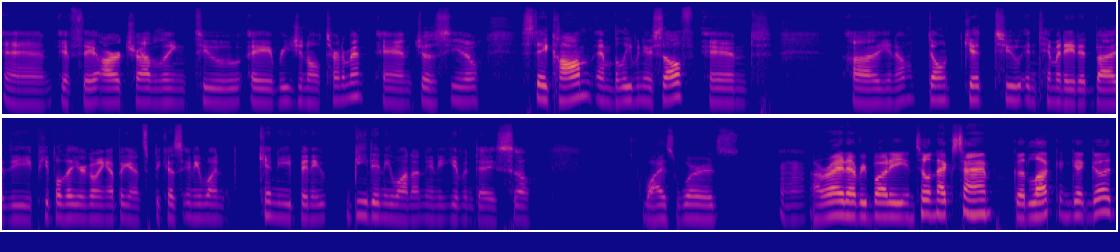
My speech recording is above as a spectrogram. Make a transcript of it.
And if they are traveling to a regional tournament, and just, you know, stay calm and believe in yourself. And, uh, you know, don't get too intimidated by the people that you're going up against because anyone can he beat anyone on any given day. So wise words. Mm-hmm. All right, everybody. Until next time, good luck and get good.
